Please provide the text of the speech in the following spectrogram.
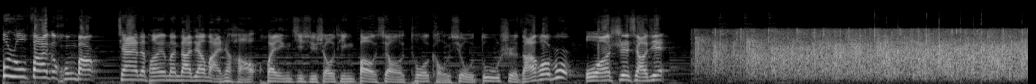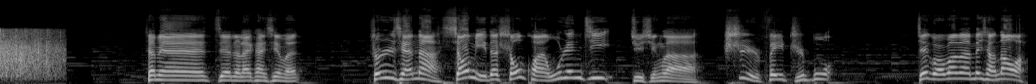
不如发个红包。亲爱的朋友们，大家晚上好，欢迎继续收听爆笑脱口秀《都市杂货铺》，我是小杰。下面接着来看新闻，说日前呢，小米的首款无人机举行了试飞直播，结果万万没想到啊，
